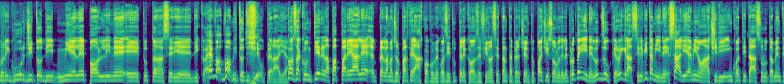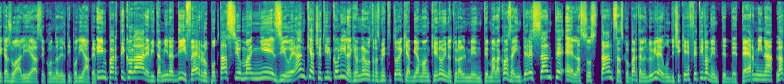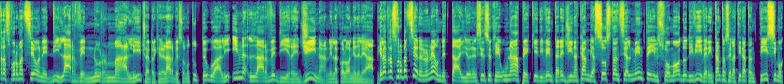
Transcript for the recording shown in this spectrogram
rigurgito di miele, polline e tutta una serie di cose. È vo- vomito di operaia. Cosa contiene la pappa reale? Eh, per la maggior parte acqua, come quasi tutte le cose, fino al 70%. Poi ci sono delle proteine, lo zucchero, i grassi, le vitamine, sali e aminoacidi in quantità assolutamente casuali a seconda del tipo di ape. In particolare vitamina D, ferro, potassio, magnesio e anche acetilcolina che è un neurotrasmettitore che abbiamo anche noi naturalmente, ma la cosa interessante è la sostanza scoperta nel 2011 che effettivamente determina la trasformazione di larve normali, cioè perché le larve sono tutte uguali, in larve di regina nella colonia delle api. E la trasformazione non è un dettaglio, nel senso che un'ape che diventa regina cambia sostanzialmente il suo modo di vivere, intanto se la tira tantissimo,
